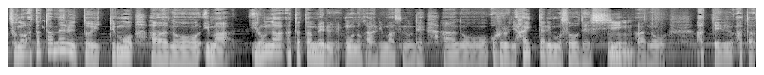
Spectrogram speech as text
その温めるといっても、あの、今、いろんな温めるものがありますので、あの、お風呂に入ったりもそうですし、うん。あの、当てる、温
